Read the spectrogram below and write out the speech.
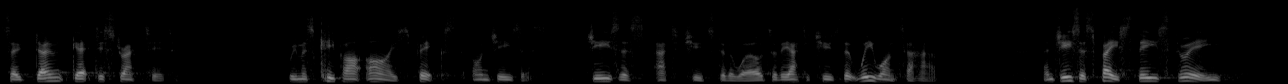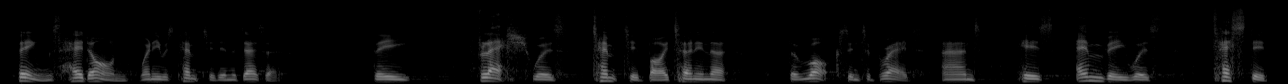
So don't get distracted. We must keep our eyes fixed on Jesus. Jesus' attitudes to the world are the attitudes that we want to have. And Jesus faced these three things head on when he was tempted in the desert. The flesh was tempted by turning the, the rocks into bread, and his envy was tested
